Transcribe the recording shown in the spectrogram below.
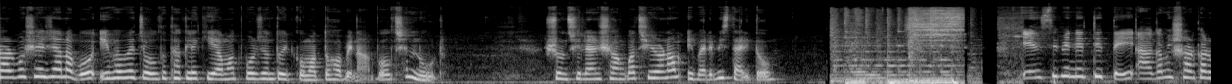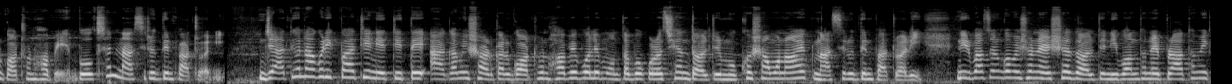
সর্বশেষ জানাব, এভাবে চলতে থাকলে কিয়ামত পর্যন্ত ঐক্যমত্য হবে না, বলছেন নূর। শুনছিলেন সংবাদ শিরোনাম এবারে বিস্তারিত। এনসিপি নেতৃত্বেই আগামী সরকার গঠন হবে বলছেন নাসিরুদ্দিন পাটোয়ারি। জাতীয় নাগরিক পার্টির নেতৃত্বে আগামী সরকার গঠন হবে বলে মন্তব্য করেছেন দলটির মুখ্য সমন্বয়ক নাসিরুদ্দিন পাটোয়ারি। নির্বাচন কমিশনে এসে দলটি নিবন্ধনের প্রাথমিক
